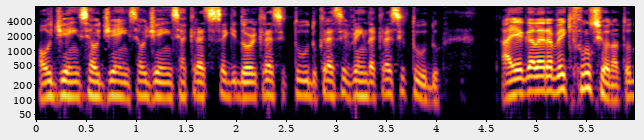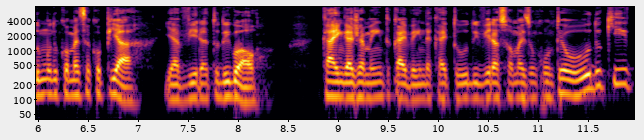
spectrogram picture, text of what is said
Audiência, audiência, audiência, cresce seguidor, cresce tudo, cresce venda, cresce tudo. Aí a galera vê que funciona, todo mundo começa a copiar e a vira tudo igual. Cai engajamento, cai venda, cai tudo e vira só mais um conteúdo que.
